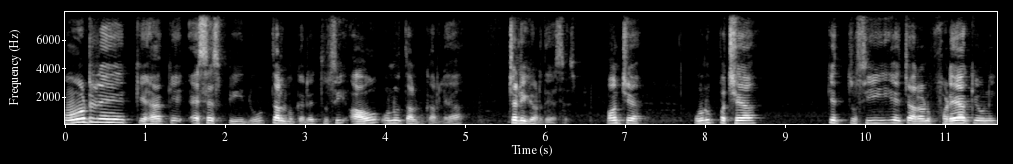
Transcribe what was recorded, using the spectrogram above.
ਕੋਰਟ ਨੇ ਕਿਹਾ ਕਿ ਐਸਐਸਪੀ ਨੂੰ ਤਲਬ ਕਰੇ, ਤੁਸੀਂ ਆਓ, ਉਹਨੂੰ ਤਲਬ ਕਰ ਲਿਆ। ਚੰਡੀਗੜ੍ਹ ਦੇ ਐਸਐਸਪੀ ਪਹੁੰਚਿਆ। ਉਹਨੂੰ ਪੁੱਛਿਆ ਕਿ ਤੁਸੀਂ ਇਹ ਚਾਰਾਂ ਨੂੰ ਫੜਿਆ ਕਿਉਂ ਨਹੀਂ?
